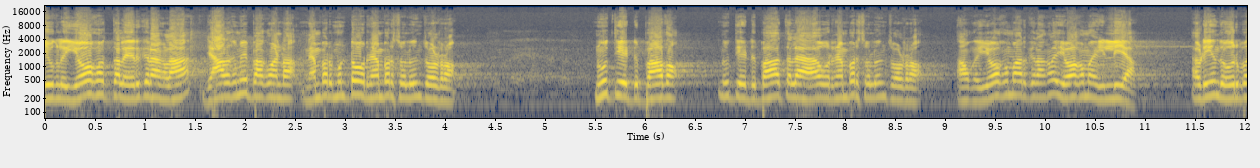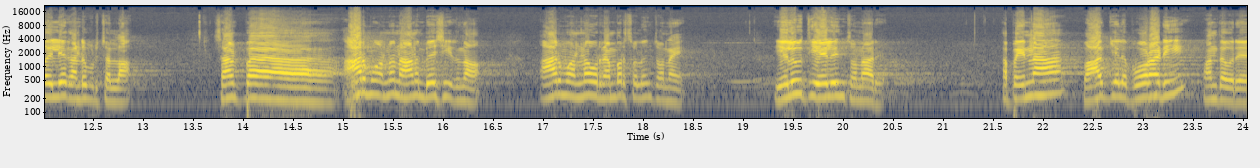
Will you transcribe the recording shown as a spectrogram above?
இவங்களுக்கு யோகத்தில் இருக்கிறாங்களா? ஜாதகமே பார்க்க வேண்டாம். நம்பர் மட்டும் ஒரு நம்பர் சொல்லுன்னு சொல்கிறோம் நூற்றி எட்டு பாதம். நூற்றி எட்டு பாதத்தில் ஒரு நம்பர் சொல்லுன்னு சொல்கிறோம் அவங்க யோகமாக இருக்கிறாங்களா? யோகமாக இல்லையா? அப்படின்னு இந்த ஒரு பதிலே கண்டுபிடிச்சிடலாம். இப்போ ஆர்மு நானும் பேசிகிட்டு இருந்தோம். ஆர்மு அண்ணன் ஒரு நம்பர் சொல்லுன்னு சொன்னேன். எழுபத்தி ஏழுன்னு சொன்னார். அப்போ என்ன? வாழ்க்கையில் போராடி வந்தவர்.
